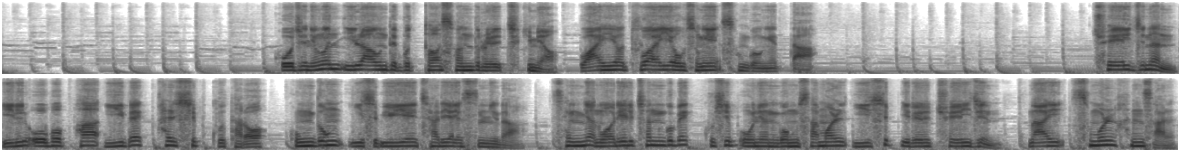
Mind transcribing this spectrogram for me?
고진영은 1라운드부터 선두를 지키며 와이어 투와이어 우승에 성공했다. 최희진은 1오버파 289타로 공동 20위에 자리했습니다. 생년월일 1995년 03월 21일 최희진, 나이 21살.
